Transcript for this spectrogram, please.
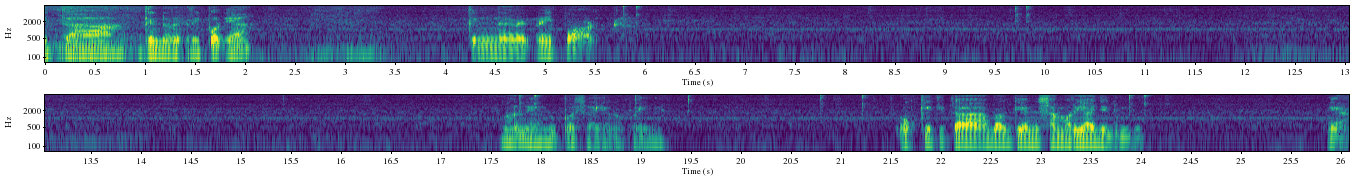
kita generate report ya. Generate report. Mana ya? Lupa saya ngapainnya oke kita bagian summary aja dulu. Ya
